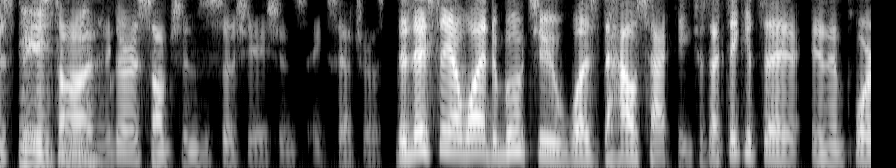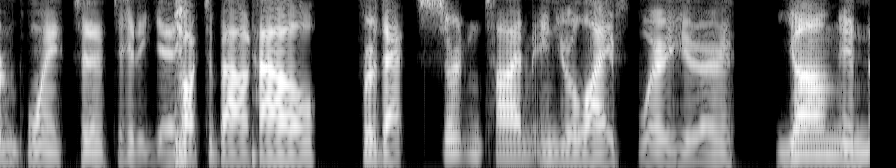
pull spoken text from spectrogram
just based Mhm. on their assumptions, associations, etc. The next thing I wanted to move to was the house hacking because I think it's a, an important point to, to hit again. Yeah. Talked about how for that certain time in your life where you're young and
